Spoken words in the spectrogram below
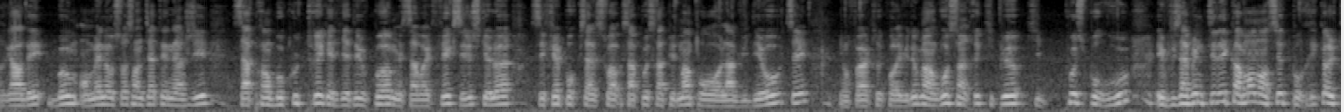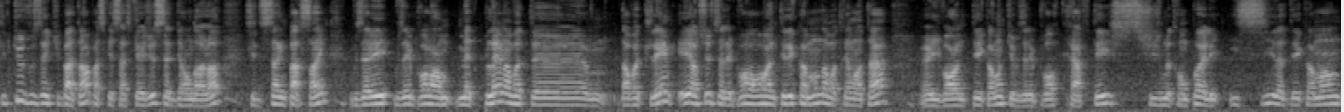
regardez, boum, on met nos 64 énergies. Ça prend beaucoup de trucs, inquiétez-vous pas, mais ça va être fixe. C'est juste que là, c'est fait pour que ça, soit, ça pousse rapidement pour la vidéo, tu sais. Ils ont fait un truc pour la vidéo, mais en gros, c'est un truc qui, peut, qui pousse pour vous. Et vous avez une télécommande ensuite pour récolter tous vos incubateurs, parce que ça se fait juste cette grandeur-là. C'est du 5 par 5. Vous, avez, vous allez pouvoir en mettre plein dans votre, euh, dans votre claim, et ensuite, vous allez pouvoir avoir une télécommande dans votre inventaire. Euh, il va y avoir une télécommande que vous allez pouvoir crafter. Si je me trompe pas, elle est ici, la télécommande.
